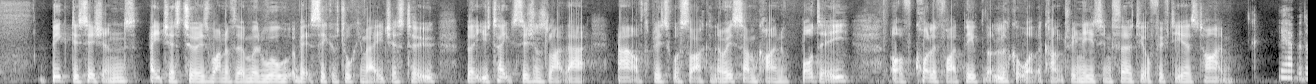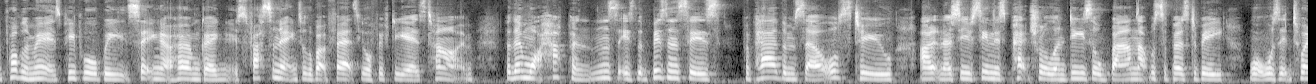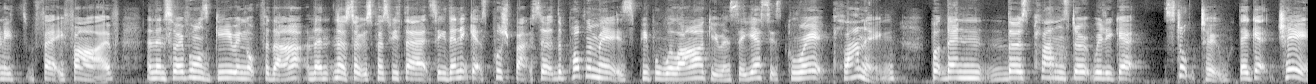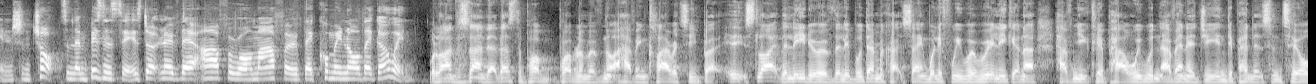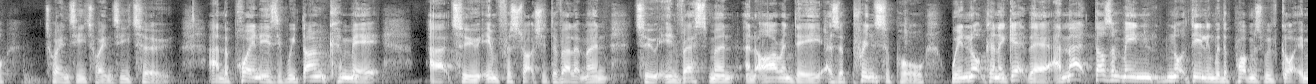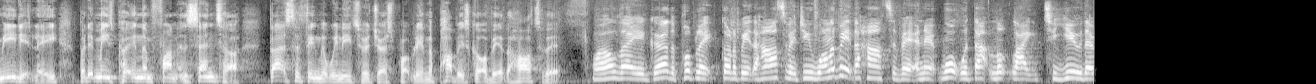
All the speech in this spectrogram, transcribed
big decisions, HS2 is one of them, and we're all a bit sick of talking about HS2, but you take decisions like that out of the political cycle, and there is some kind of body of qualified people that look at what the country needs in 30 or 50 years' time. Yeah, but the problem is people will be sitting at home going, it's fascinating to talk about 30 or 50 years' time. But then what happens is that businesses prepare themselves to, I don't know, so you've seen this petrol and diesel ban that was supposed to be, what was it, 2035? And then so everyone's gearing up for that. And then, no, so it was supposed to be 30. Then it gets pushed back. So the problem is people will argue and say, yes, it's great planning, but then those plans don't really get stuck to. They get changed and chopped, and then businesses don't know if they're Arthur or Martha, if they're coming or they're going. Well, I understand that. That's the pro- problem of not having clarity. But it's like the leader of the Liberal Democrats saying, well, if we were really going to have nuclear power, we wouldn't have energy independence until 2022. And the point is, if we don't commit uh, to infrastructure development, to investment and R&D as a principle, we're not going to get there. And that doesn't mean not dealing with the problems we've got immediately, but it means putting them front and centre. That's the thing that we need to address properly, and the public's got to be at the heart of it. Well, there you go. The public got to be at the heart of it. Do you want to be at the heart of it? And it, what would that look like to you? There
